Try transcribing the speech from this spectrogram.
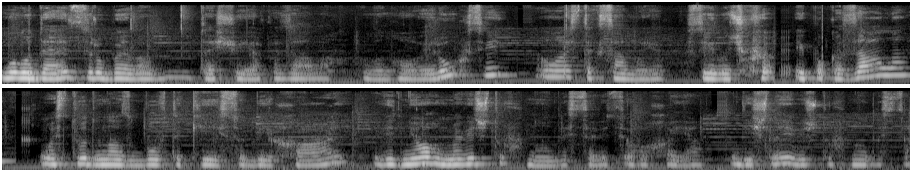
молодець зробила те, що я казала. Лонговий рух свій. Ось так само я сілочку і показала. Ось тут у нас був такий собі хай. Від нього ми відштовхнулися від цього хая. Дійшли і відштовхнулися.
